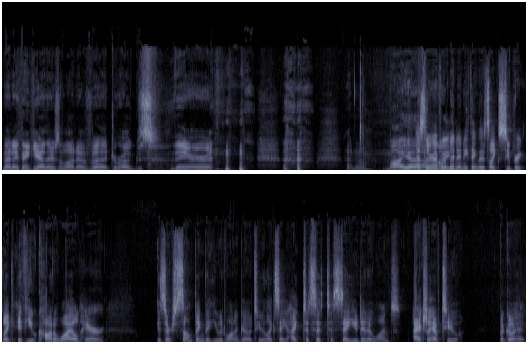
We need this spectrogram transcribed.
But I think yeah, there's a lot of uh, drugs there. I don't know. My uh, Has there ever my- been anything that's like super like if you caught a wild hair, is there something that you would want to go to? Like say I to to, to say you did it once. I actually have two. But go ahead.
